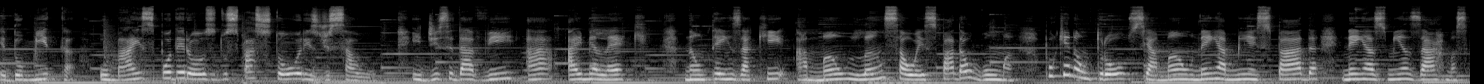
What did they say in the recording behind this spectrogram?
Edomita, o mais poderoso dos pastores de Saul. E disse Davi a Aimeleque: não tens aqui a mão, lança ou espada alguma, porque não trouxe a mão nem a minha espada, nem as minhas armas,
